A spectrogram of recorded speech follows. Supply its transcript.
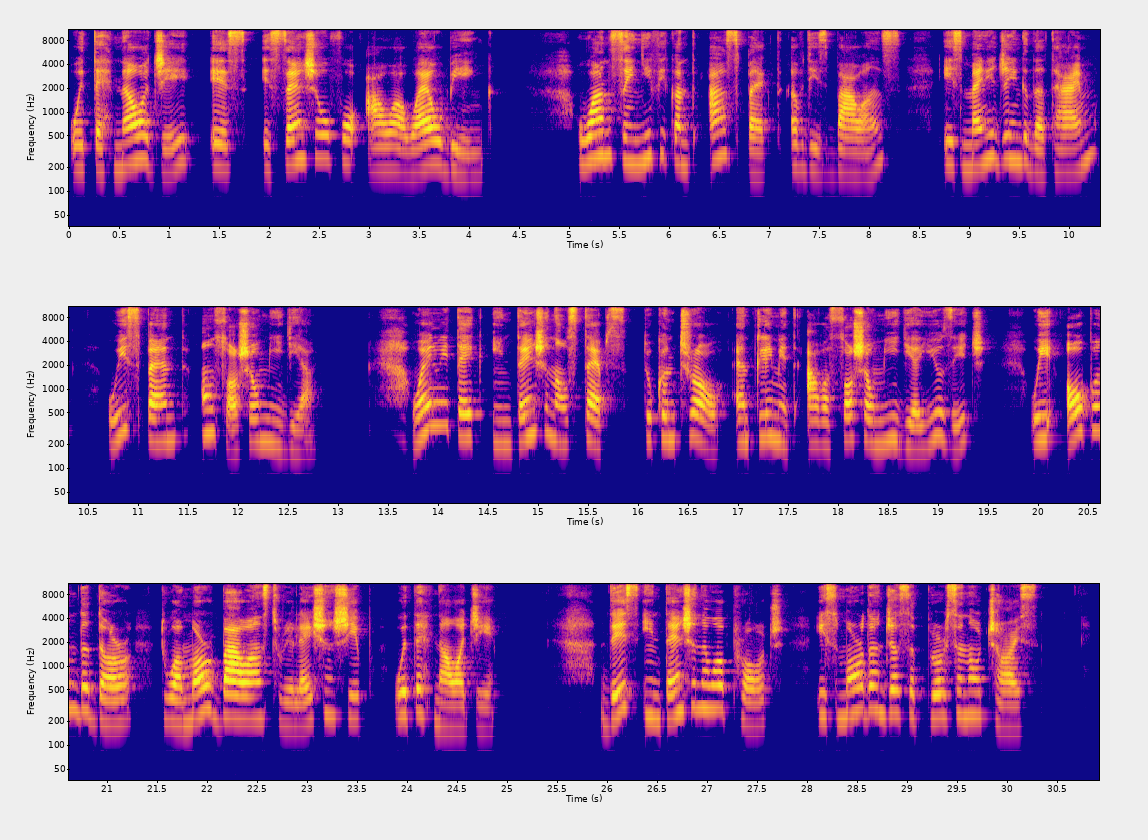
with technology is essential for our well being. One significant aspect of this balance is managing the time we spend on social media. When we take intentional steps to control and limit our social media usage, we open the door to a more balanced relationship with technology. This intentional approach is more than just a personal choice.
